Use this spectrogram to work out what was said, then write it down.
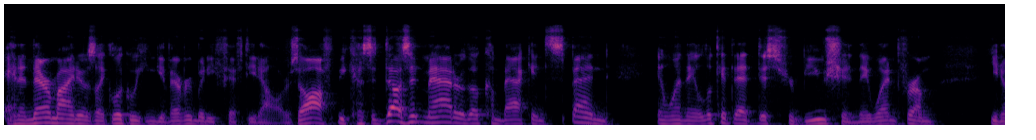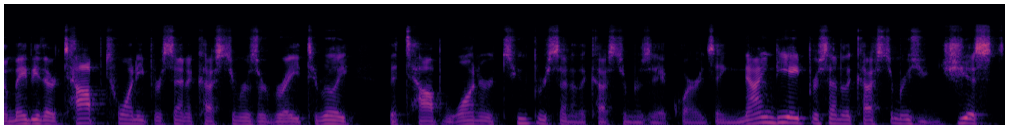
And in their mind, it was like, look, we can give everybody $50 off because it doesn't matter. They'll come back and spend. And when they look at that distribution, they went from, you know, maybe their top 20% of customers are great to really the top one or 2% of the customers they acquired, saying 98% of the customers you just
